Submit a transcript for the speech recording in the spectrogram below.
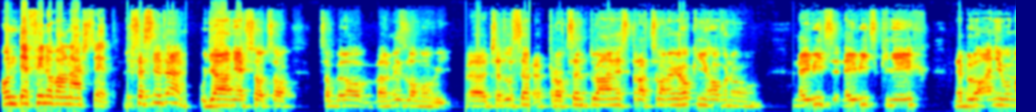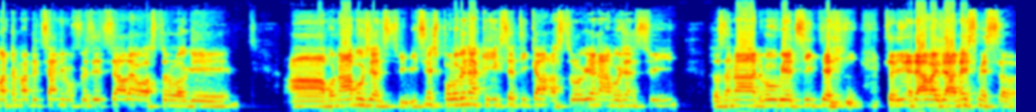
On definoval náš svět. Přesně tak. Udělal něco, co, co bylo velmi zlomový. Eh, četl jsem procentuálně zpracovanou jeho knihovnu. Nejvíc, nejvíc knih nebylo ani o matematice, ani o fyzice, ale o astrologii a o náboženství. Víc než polovina knih se týkala astrologie a náboženství to znamená dvou věcí, který nedává žádný smysl.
